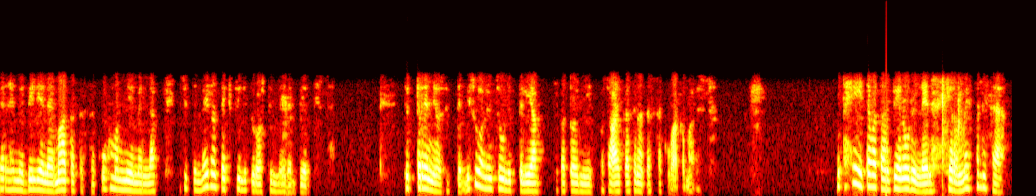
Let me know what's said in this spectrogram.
Perheemme viljelee maata tässä Kuhmanniemellä ja sitten meillä on tekstiilitulosti meidän pirtissä. Tyttäreni on sitten visuaalinen suunnittelija, joka toimii osa-aikaisena tässä kuvakamarissa. Mutta hei, tavataan pian uudelleen. Kerron meistä lisää.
